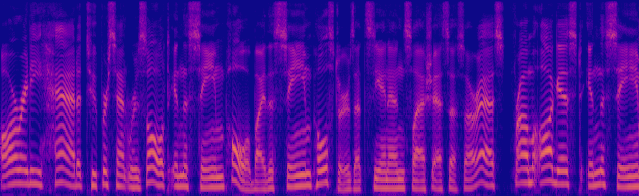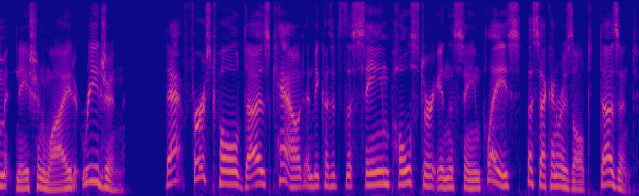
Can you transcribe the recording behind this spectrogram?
already had a 2% result in the same poll by the same pollsters at CNN slash SSRS from August in the same nationwide region. That first poll does count, and because it's the same pollster in the same place, the second result doesn't.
